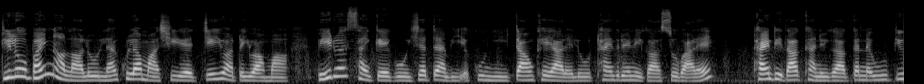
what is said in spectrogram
ဒီလိုဘိုင်းနာလာလို့လမ်းခုလက်မှာရှိတဲ့ကျေးရွာတရွာမှာဘေးတွဲဆိုင်ကယ်ကိုရပ်တန့်ပြီးအကူအညီတောင်းခဲ့ရတယ်လို့ထိုင်းသတင်းတွေကဆိုပါတယ်ထိုင်းဒေသခံတွေကကနဦးပြု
